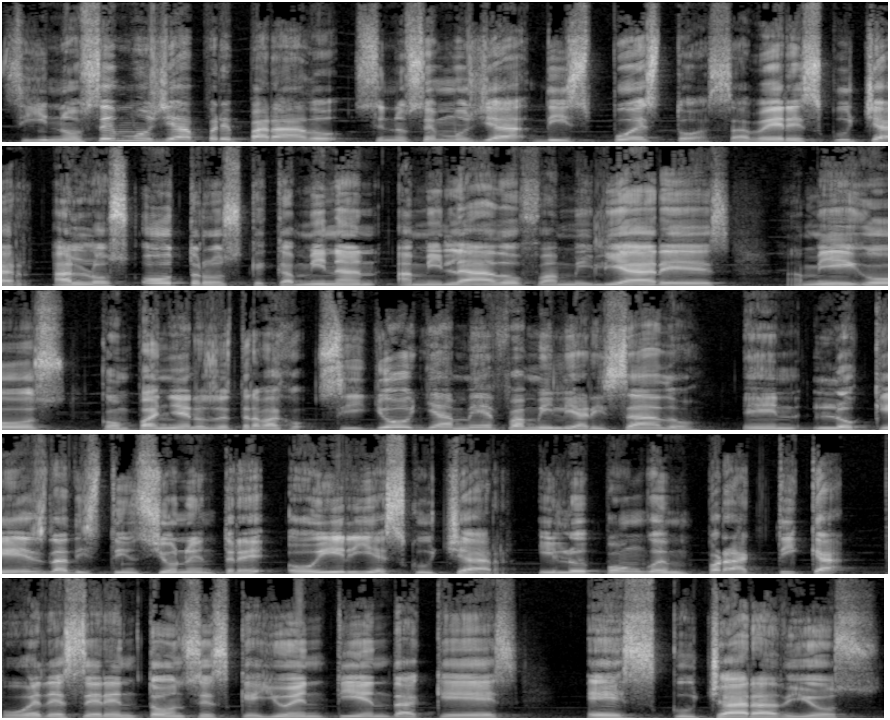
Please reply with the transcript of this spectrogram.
Si nos hemos ya preparado, si nos hemos ya dispuesto a saber escuchar a los otros que caminan a mi lado, familiares, amigos, compañeros de trabajo, si yo ya me he familiarizado en lo que es la distinción entre oír y escuchar y lo pongo en práctica, puede ser entonces que yo entienda que es escuchar a Dios.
